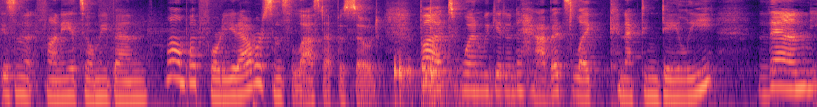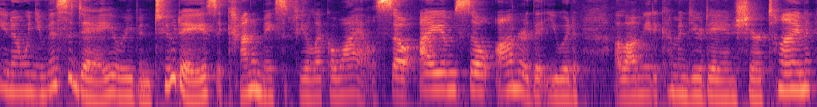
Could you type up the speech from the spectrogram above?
isn't it funny? It's only been, well, about 48 hours since the last episode. But when we get into habits like connecting daily, then, you know, when you miss a day or even two days, it kind of makes it feel like a while. So I am so honored that you would allow me to come into your day and share time.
